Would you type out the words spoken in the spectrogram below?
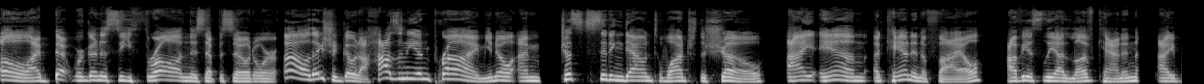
oh, I bet we're going to see Thrawn this episode, or oh, they should go to Hosnian Prime. You know, I'm just sitting down to watch the show. I am a canonophile. Obviously, I love canon. I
